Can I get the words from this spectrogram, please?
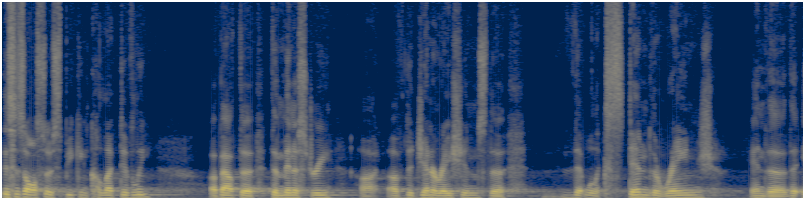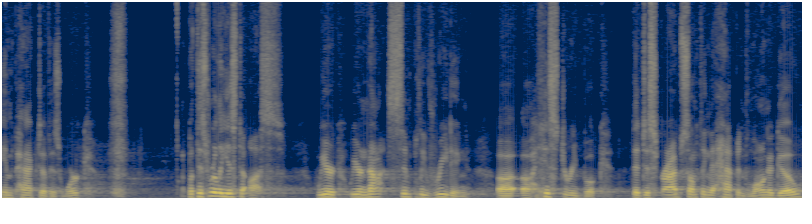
This is also speaking collectively about the, the ministry uh, of the generations the, that will extend the range and the, the impact of his work. But this really is to us. We are, we are not simply reading a, a history book that describes something that happened long ago.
